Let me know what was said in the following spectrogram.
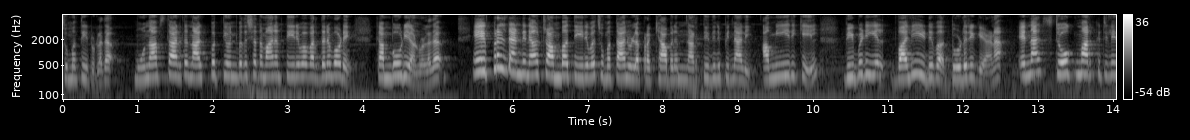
ചുമത്തിയിട്ടുള്ളത്. മൂന്നാം സ്ഥാനത്ത് നാൽപ്പത്തി ഒൻപത് ശതമാനം തീരുവ വർധനവോടെ കംബോഡിയാണുള്ളത് ഏപ്രിൽ രണ്ടിന് ട്രംപ് തീരുവ ചുമത്താനുള്ള പ്രഖ്യാപനം നടത്തിയതിന് പിന്നാലെ അമേരിക്കയിൽ വിപണിയിൽ വലിയ ഇടിവ് തുടരുകയാണ്. എന്നാൽ സ്റ്റോക്ക് മാർക്കറ്റിലെ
